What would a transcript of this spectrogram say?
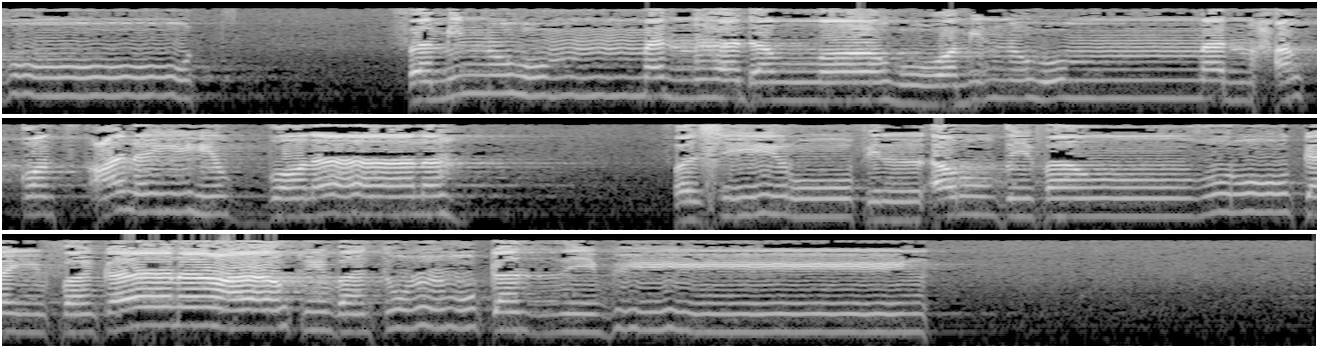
الطاغوت فمنهم من هدى الله ومنهم من حقت عليه الضلاله فسيروا في الأرض فانظروا كيف كان عاقبة المكذبين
